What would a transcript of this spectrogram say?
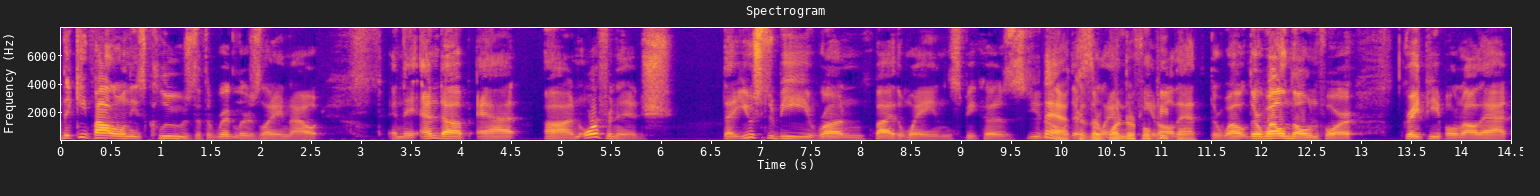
they keep following these clues that the Riddler's laying out, and they end up at uh, an orphanage that used to be run by the Waynes because you know Yeah, they're they're wonderful and all people. that. They're well they're well known for great people and all that.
